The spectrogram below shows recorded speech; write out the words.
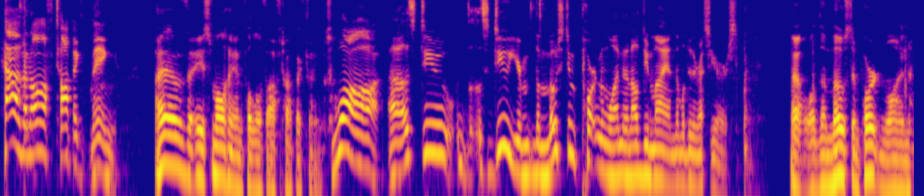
have an off-topic thing? I have a small handful of off-topic things. Whoa! Uh, let's do let's do your the most important one, and I'll do mine. Then we'll do the rest of yours. Oh, well, the most important one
